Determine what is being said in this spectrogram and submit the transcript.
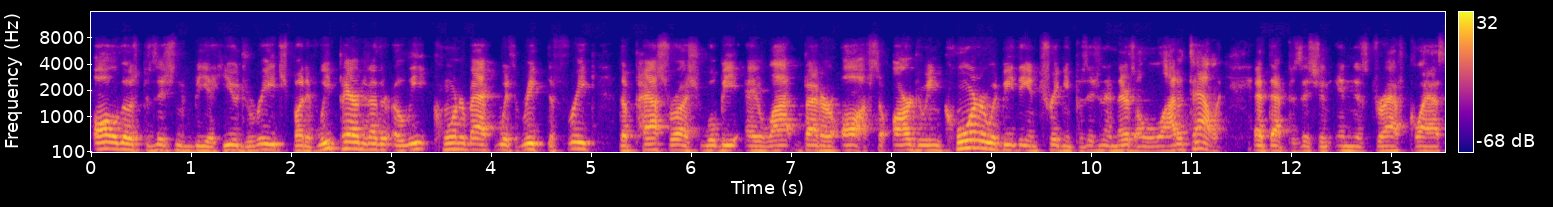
all those positions would be a huge reach. But if we paired another elite cornerback with Reek the Freak, the pass rush will be a lot better off. So arguing corner would be the intriguing position. And there's a lot of talent at that position in this draft class.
